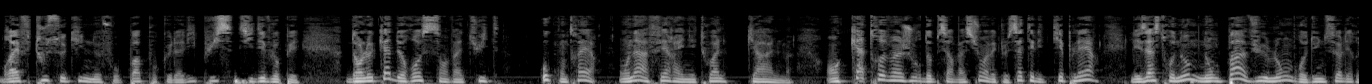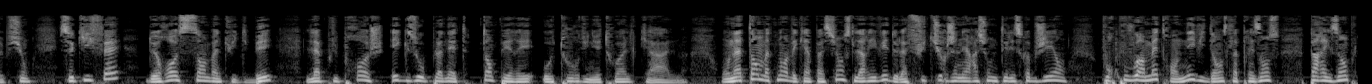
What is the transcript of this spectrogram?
bref, tout ce qu'il ne faut pas pour que la vie puisse s'y développer. Dans le cas de Ross 128, au contraire, on a affaire à une étoile calme. En 80 jours d'observation avec le satellite Kepler, les astronomes n'ont pas vu l'ombre d'une seule éruption, ce qui fait de Ross 128b la plus proche exoplanète tempérée autour d'une étoile calme. On attend maintenant avec impatience l'arrivée de la future génération de télescopes géants pour pouvoir mettre en évidence la présence, par exemple,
